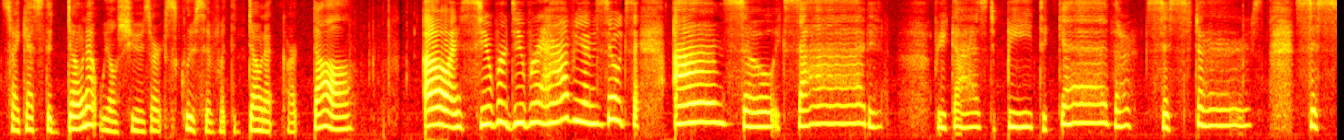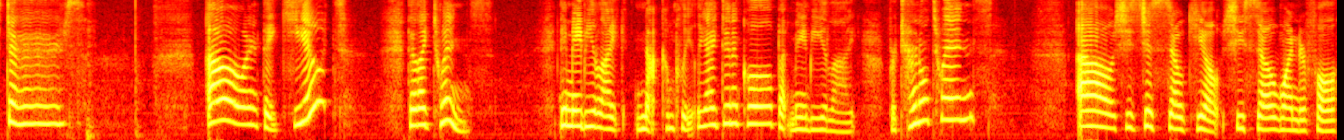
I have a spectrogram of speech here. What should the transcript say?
so I guess the donut wheel shoes are exclusive with the Donut Cart doll. Oh, I'm super duper happy. I'm so excited. I'm so excited for you guys to be together. Sisters, sisters. Oh, aren't they cute? They're like twins. They may be like not completely identical, but maybe like fraternal twins. Oh, she's just so cute. She's so wonderful.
